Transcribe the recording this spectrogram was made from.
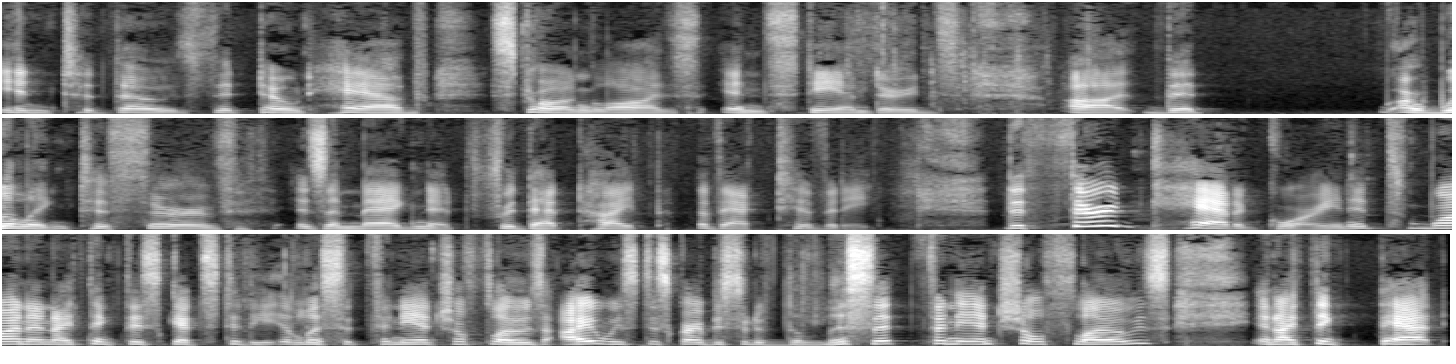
into those that don't have strong laws and standards uh, that are willing to serve as a magnet for that type of activity. The third category, and it's one, and I think this gets to the illicit financial flows, I always describe as sort of the licit financial flows. And I think that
